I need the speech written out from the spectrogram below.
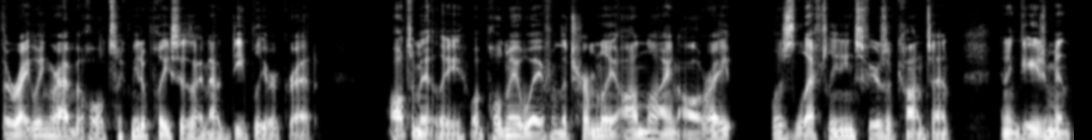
The right wing rabbit hole took me to places I now deeply regret. Ultimately, what pulled me away from the terminally online alt right was left leaning spheres of content and engagement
